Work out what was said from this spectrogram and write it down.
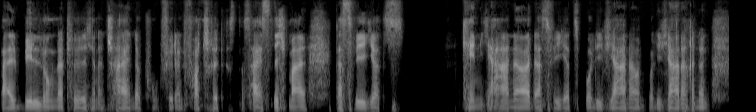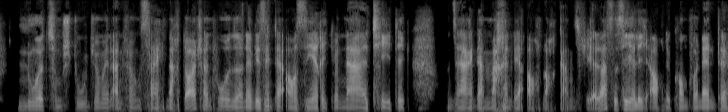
weil Bildung natürlich ein entscheidender Punkt für den Fortschritt ist. Das heißt nicht mal, dass wir jetzt Kenianer, dass wir jetzt Bolivianer und Bolivianerinnen nur zum Studium in Anführungszeichen nach Deutschland holen, sondern wir sind da auch sehr regional tätig und sagen, da machen wir auch noch ganz viel. Das ist sicherlich auch eine Komponente,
